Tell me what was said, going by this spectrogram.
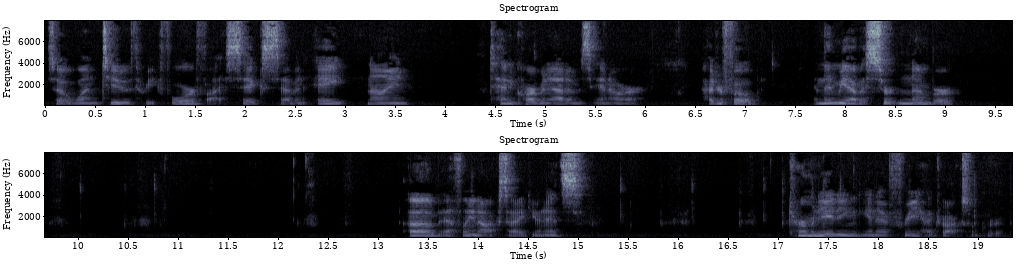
So 1, 2, 3, 4, 5, 6, 7, 8, 9, 10 carbon atoms in our hydrophobe. And then we have a certain number of ethylene oxide units terminating in a free hydroxyl group.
